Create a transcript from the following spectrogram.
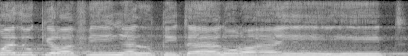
وذكر فيها القتال رأيت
